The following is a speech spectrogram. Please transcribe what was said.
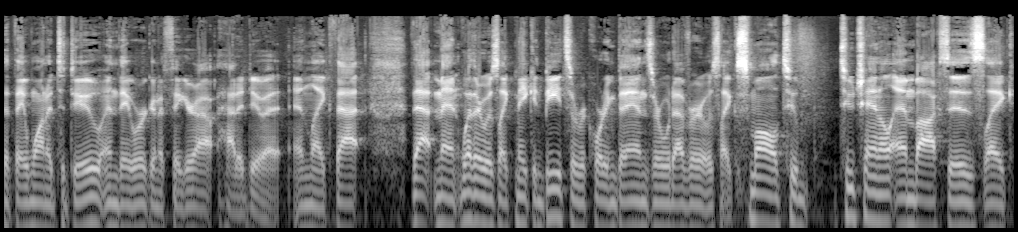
that they wanted to do and they were going to figure out how to do it and like that that meant whether it was like making beats or recording bands or whatever it was like small two two channel m boxes like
